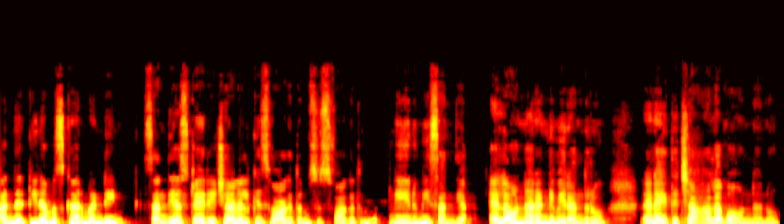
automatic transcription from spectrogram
అందరికీ నమస్కారం అండి సంధ్య స్టైరీ ఛానల్కి స్వాగతం సుస్వాగతం. నేను మీ సంధ్య. ఎలా ఉన్నారండి మీరందరూ? నేనైతే చాలా బాగున్నాను.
